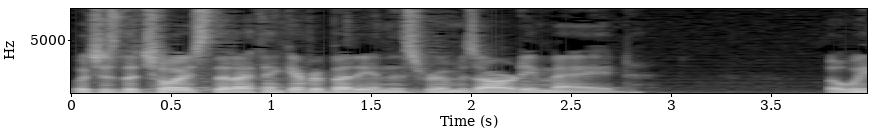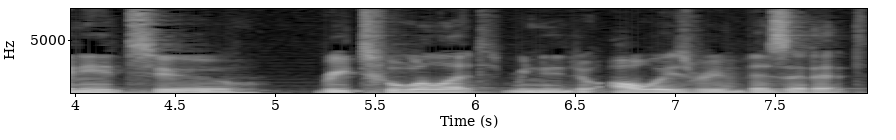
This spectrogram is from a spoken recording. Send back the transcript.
which is the choice that I think everybody in this room has already made, but we need to retool it, we need to always revisit it.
